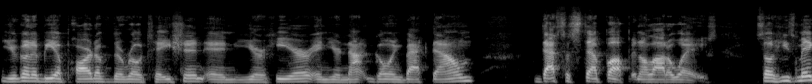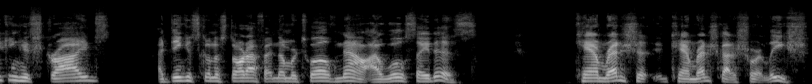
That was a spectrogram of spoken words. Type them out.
you're going to be a part of the rotation and you're here and you're not going back down. That's a step up in a lot of ways. So he's making his strides. I think it's going to start off at number 12. Now, I will say this Cam Reddish, Cam Reddish got a short leash.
